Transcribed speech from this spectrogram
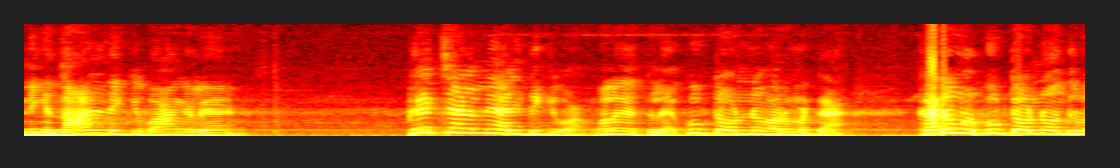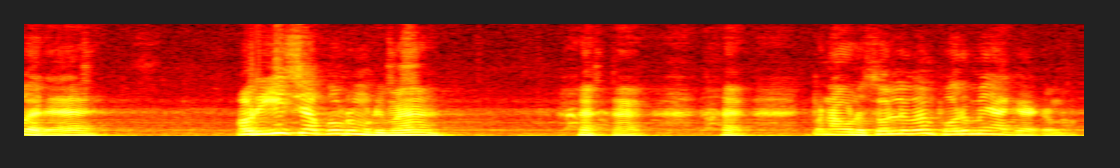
நீங்க நாளைக்கு வாங்கலை பேச்சாளனே அழட்டிக்குவான் உலகத்தில். கூப்பிட்ட உடனே வரமாட்டேன். கடவுள் கூப்பிட்ட உடனே வந்துடுவார் அவர் ஈஸியாக கூப்பிட முடியுமா? இப்போ நான் ஒன்று சொல்லுவேன் பொறுமையாக கேட்கணும்.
